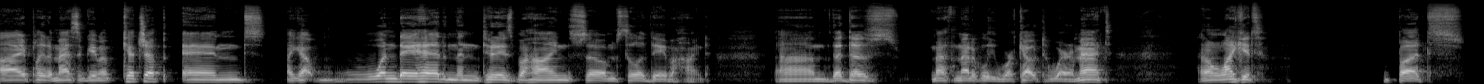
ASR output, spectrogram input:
I played a massive game of catch up and I got one day ahead and then two days behind, so I'm still a day behind. Um, that does mathematically work out to where I'm at. I don't like it, but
